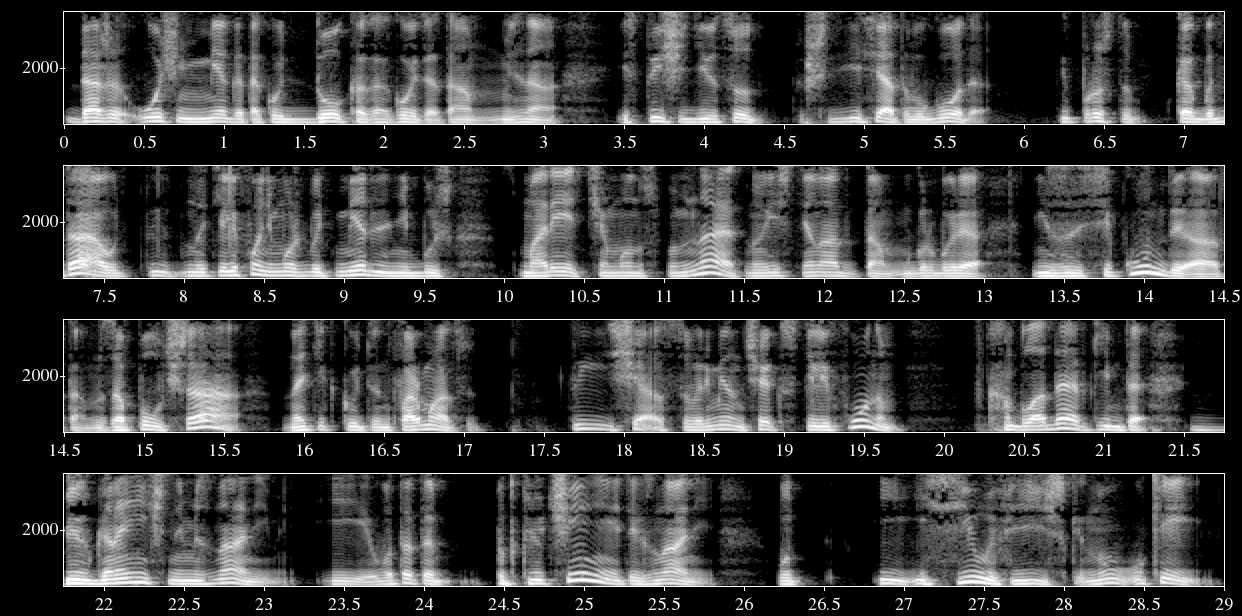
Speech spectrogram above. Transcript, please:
даже очень мега такой дока какой-то там, не знаю, из 1960 года. Ты просто, как бы, да, ты на телефоне, может быть, медленнее будешь смотреть, чем он вспоминает, но если тебе надо там, грубо говоря, не за секунды, а там за полчаса найти какую-то информацию, ты сейчас современный человек с телефоном обладает какими-то безграничными знаниями. И вот это подключение этих знаний, вот и, и силы физической, ну, окей,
